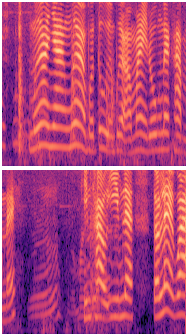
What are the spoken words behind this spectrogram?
เอามาไว้ตู้เมื่อย่างเมื่อพอตู้ยังเพื่อเอาไม้ลงได้คำได้เออกินข้าวอิ่มแล้วตอนแรกว่า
